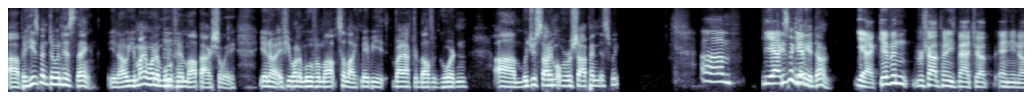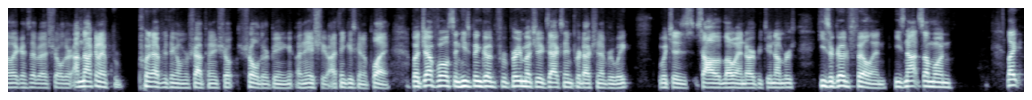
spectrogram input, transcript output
uh, but he's been doing his thing. You know, you might want to move Mhm. him up actually. You know, if you want to move him up to like maybe right after Melvin Gordon, um, would you start him over Rashaad Penny this week? Um, yeah, He's been give- getting it done. Yeah, given Rashaad Penny's matchup, and you know, like I said about his shoulder, I'm not going to put everything on Rashaad Penny's sho- shoulder being an issue. I think he's going to play. But Jeff Wilson, he's been good for pretty much the exact same production every week, which is solid low end RB2 numbers. He's a good fill in. He's not someone like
